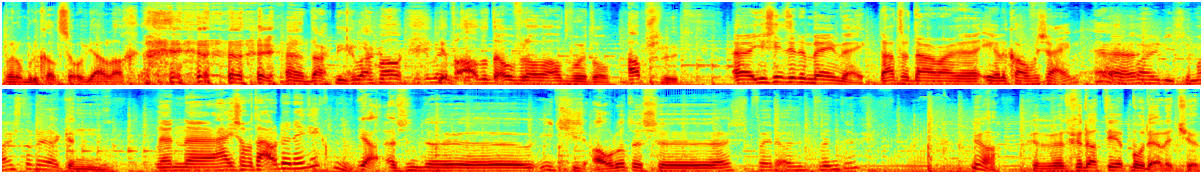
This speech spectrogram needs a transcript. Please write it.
Waarom moet ik altijd zo op jou lachen? ja, dag niet gelachen. Maar je hebt altijd overal een antwoord op. Absoluut. Eh, je zit in een BMW. Laten we daar maar eh, eerlijk over zijn. Ja, Eh, bij die Meisterwerken. en eh, hij is al wat ouder, denk ik. Ja, hij is een, ietsjes ouder. Het is, eh, hij is 2020. Ja, ge- gedateerd modelletje.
